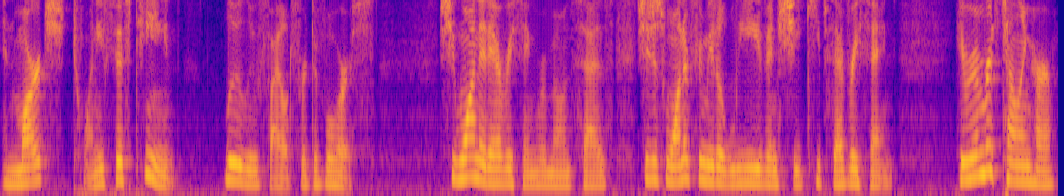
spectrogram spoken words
In March 2015, Lulu filed for divorce. She wanted everything, Ramon says. She just wanted for me to leave and she keeps everything. He remembers telling her,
